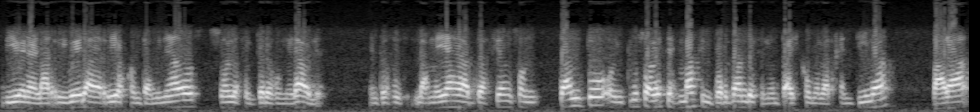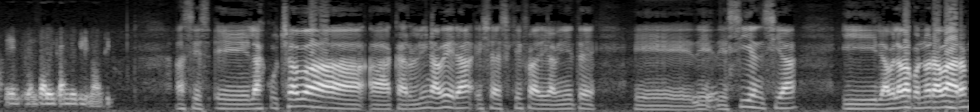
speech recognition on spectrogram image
viven en la ribera de ríos contaminados son los sectores vulnerables. Entonces, las medidas de adaptación son tanto o incluso a veces más importantes en un país como la Argentina para enfrentar el cambio climático. Así es. Eh, la escuchaba a Carolina Vera, ella es jefa de gabinete eh, de, ciencia, y le hablaba con Nora Bar,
